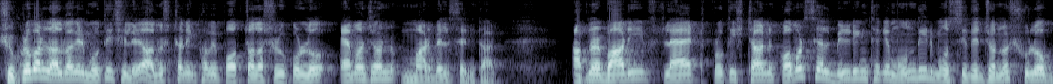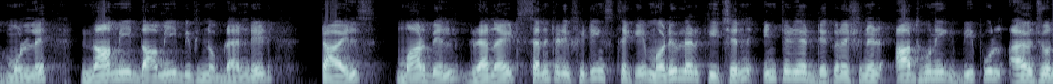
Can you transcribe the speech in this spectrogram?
শুক্রবার লালবাগের মতিঝিলে আনুষ্ঠানিকভাবে পথ চলা শুরু করল অ্যামাজন মার্বেল সেন্টার। আপনার বাড়ি, ফ্ল্যাট, প্রতিষ্ঠান, কমার্শিয়াল বিল্ডিং থেকে মন্দির মসজিদের জন্য সুলভ মূল্যে নামি দামি বিভিন্ন ব্র্যান্ডের tiles, marble granite sanitary fittings থেকে মডিউলার কিচেন, ইন্টেরিয়ার ডেকোরেশনের আধুনিক বিপুল আয়োজন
